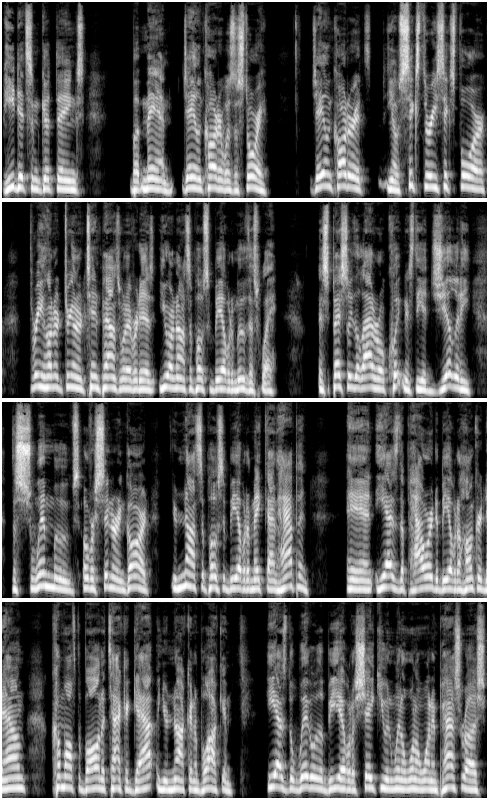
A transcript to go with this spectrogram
he did some good things, but man, Jalen Carter was a story. Jalen Carter, it's you know six three, six four, 300, 310 pounds, whatever it is. You are not supposed to be able to move this way, especially the lateral quickness, the agility, the swim moves over center and guard. You're not supposed to be able to make that happen. And he has the power to be able to hunker down, come off the ball and attack a gap, and you're not going to block him. He has the wiggle to be able to shake you and win a one on one in pass rush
